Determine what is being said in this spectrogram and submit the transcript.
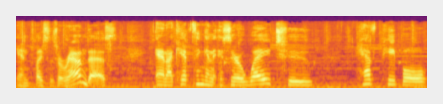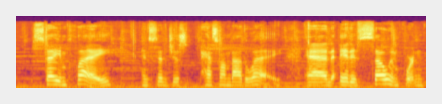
in places around us, and I kept thinking, is there a way to have people stay and play instead of just pass on by the way? And it is so important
